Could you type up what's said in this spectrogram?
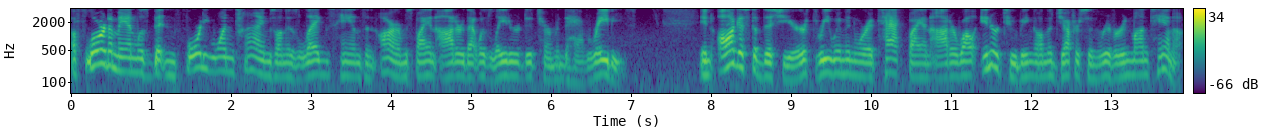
a Florida man was bitten 41 times on his legs, hands, and arms by an otter that was later determined to have rabies. In August of this year, three women were attacked by an otter while inner tubing on the Jefferson River in Montana.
